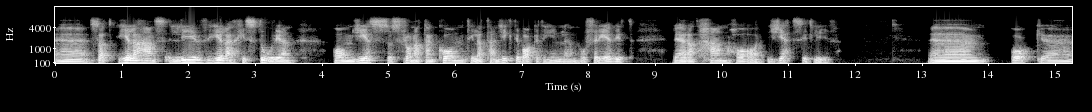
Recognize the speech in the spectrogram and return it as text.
Eh, så att hela hans liv, hela historien om Jesus från att han kom till att han gick tillbaka till himlen och för evigt, det är att han har gett sitt liv. Eh, och eh,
